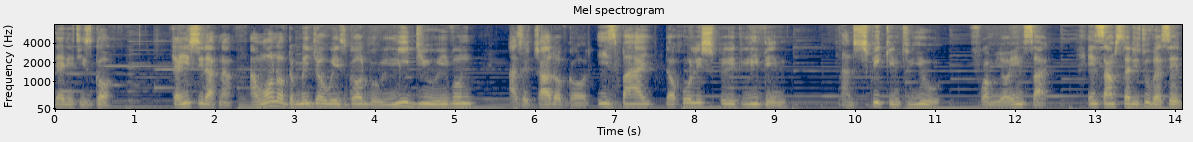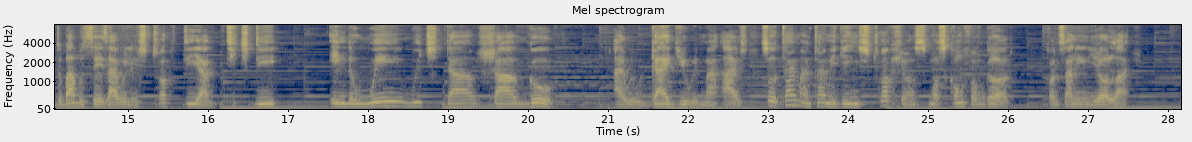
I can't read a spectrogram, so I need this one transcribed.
then it is God. Can you see that now? And one of the major ways God will lead you, even as a child of God, is by the Holy Spirit living and speaking to you from your inside. In Psalm 32, verse 8, the Bible says, I will instruct thee and teach thee in the way which thou shalt go. I will guide you with my eyes. So, time and time again, instructions must come from God concerning your life.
